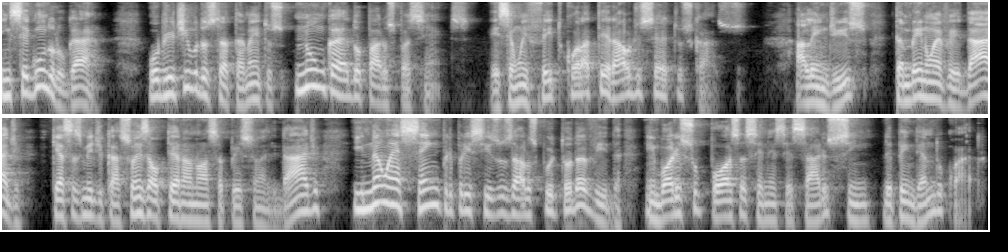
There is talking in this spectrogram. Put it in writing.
Em segundo lugar, o objetivo dos tratamentos nunca é dopar os pacientes. Esse é um efeito colateral de certos casos. Além disso, também não é verdade que essas medicações alteram a nossa personalidade e não é sempre preciso usá-los por toda a vida, embora isso possa ser necessário sim, dependendo do quadro.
